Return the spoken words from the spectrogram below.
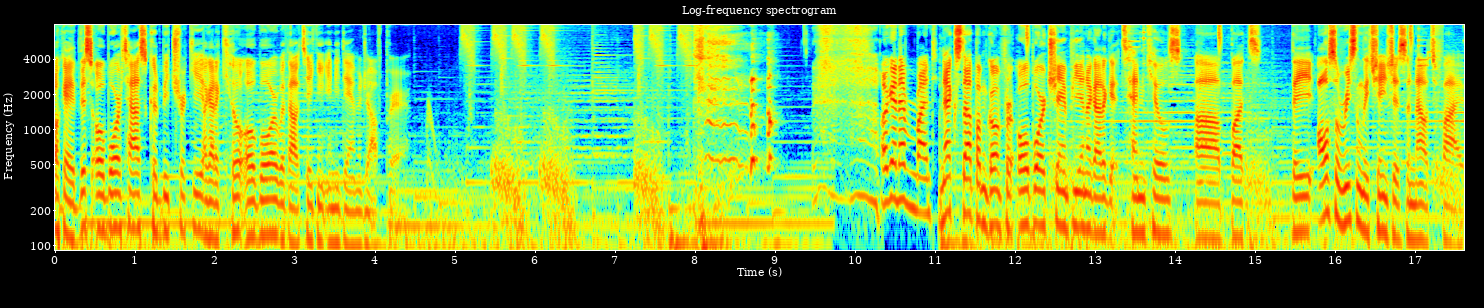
Okay, this Obor task could be tricky. I gotta kill Obor without taking any damage off prayer. okay, never mind. Next up, I'm going for Obor Champion. I gotta get 10 kills, uh, but they also recently changed it, so now it's 5.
